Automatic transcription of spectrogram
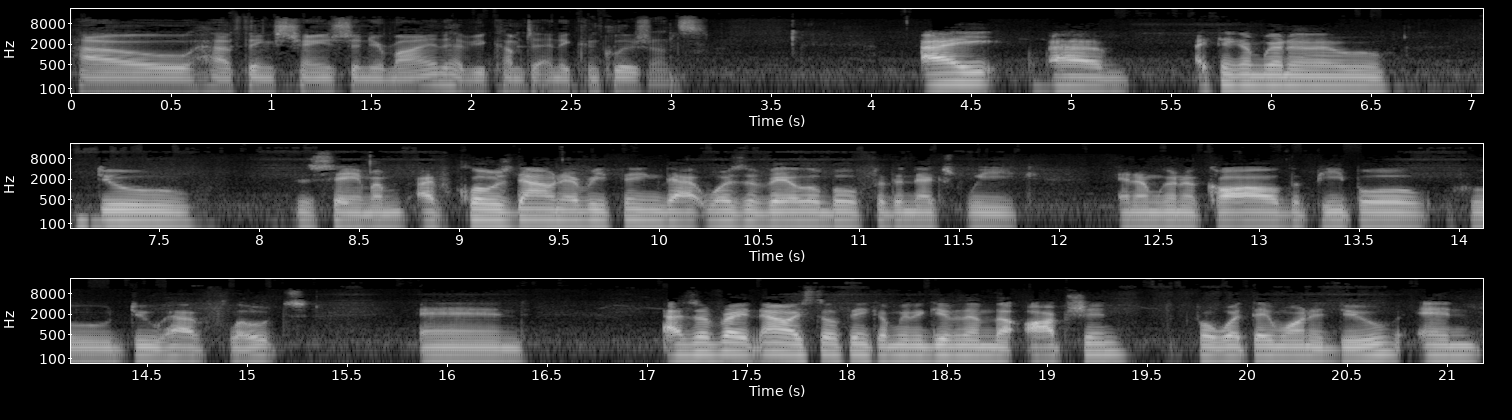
How have things changed in your mind? Have you come to any conclusions? I um, I think I'm gonna do the same. I'm, I've closed down everything that was available for the next week, and I'm gonna call the people who do have floats. And as of right now, I still think I'm gonna give them the option for what they want to do. And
